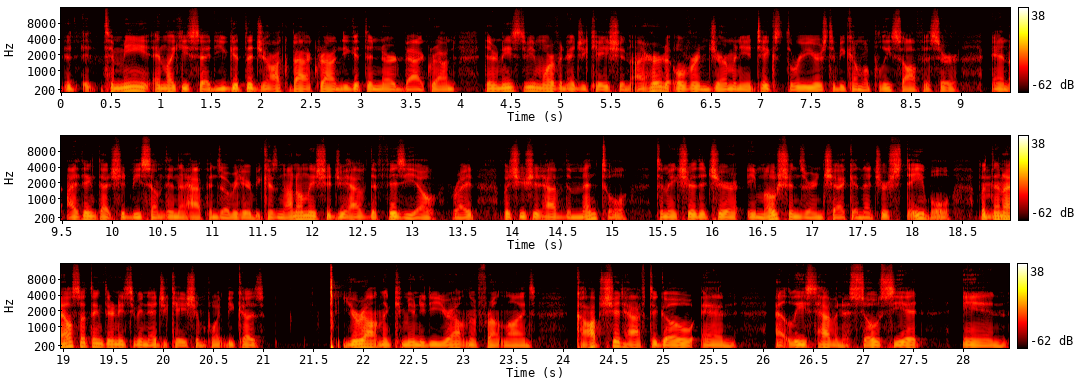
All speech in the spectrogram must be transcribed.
it, it, to me, and like you said, you get the jock background, you get the nerd background. There needs to be more of an education. I heard over in Germany, it takes three years to become a police officer. And I think that should be something that happens over here because not only should you have the physio, right, but you should have the mental to make sure that your emotions are in check and that you're stable. But then I mm-hmm. also think there needs to be an education point because you're out in the community, you're out in the front lines. Cops should have to go and at least have an associate in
